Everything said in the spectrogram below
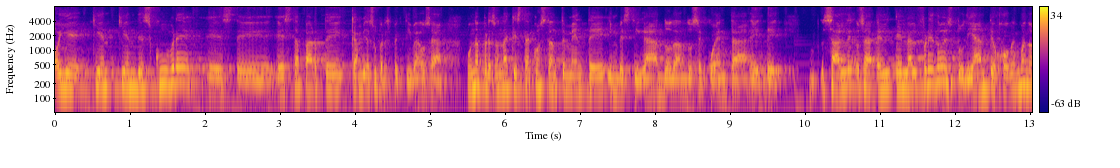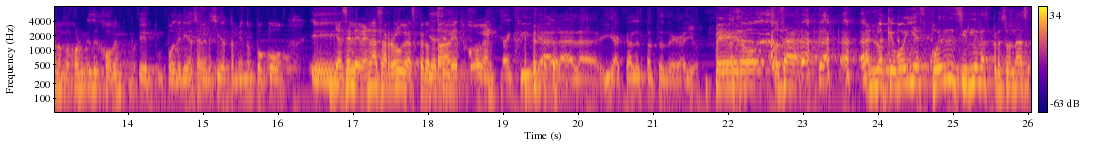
Oye, quien, quien descubre este, esta parte cambia su perspectiva. O sea, una persona que está constantemente investigando, dándose cuenta eh, de, sale, o sea, el, Alfredo estudiante o joven, bueno, a lo mejor de joven eh, podrías haber sido también un poco... Eh, ya se le ven las arrugas, pero todavía es joven. Aquí ya la, y acá las patas de gallo. Pero, o sea, a lo que voy es, puedes decirle a las personas,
